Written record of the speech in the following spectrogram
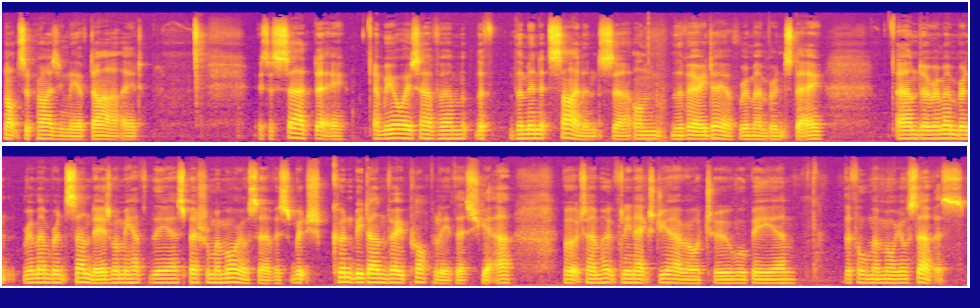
not surprisingly, have died. It's a sad day, and we always have um, the the minute silence uh, on the very day of Remembrance Day. And uh, Remembrance, Remembrance Sunday is when we have the uh, special memorial service, which couldn't be done very properly this year, but um, hopefully next year or two will be um, the full memorial service,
